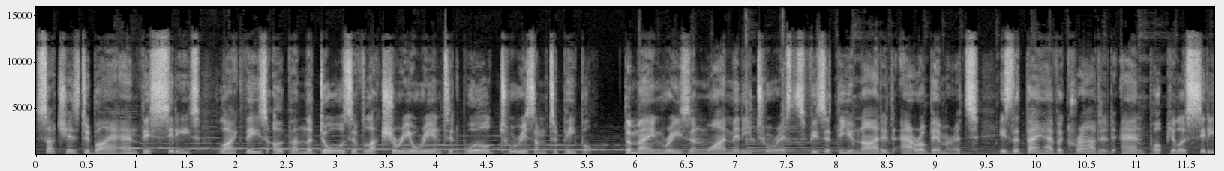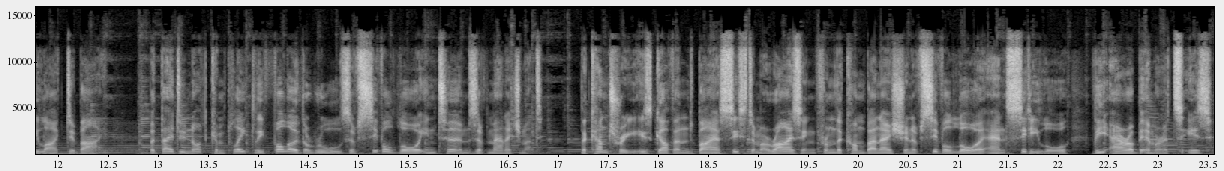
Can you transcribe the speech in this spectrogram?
such as Dubai and these cities, like these open the doors of luxury-oriented world tourism to people. The main reason why many tourists visit the United Arab Emirates is that they have a crowded and popular city like Dubai, but they do not completely follow the rules of civil law in terms of management. The country is governed by a system arising from the combination of civil law and city law. The Arab Emirates is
